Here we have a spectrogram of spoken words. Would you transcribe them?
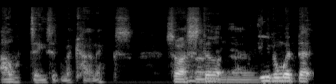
outdated mechanics. So I still, oh, even with the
